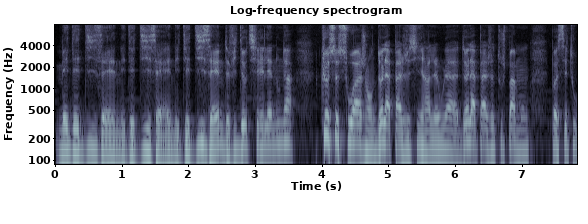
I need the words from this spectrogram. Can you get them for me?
mais des dizaines et des dizaines et des dizaines de vidéos de Cyril Hanouna. Que ce soit genre de la page de Hanouna, de la page de touche pas à mon poste et tout.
